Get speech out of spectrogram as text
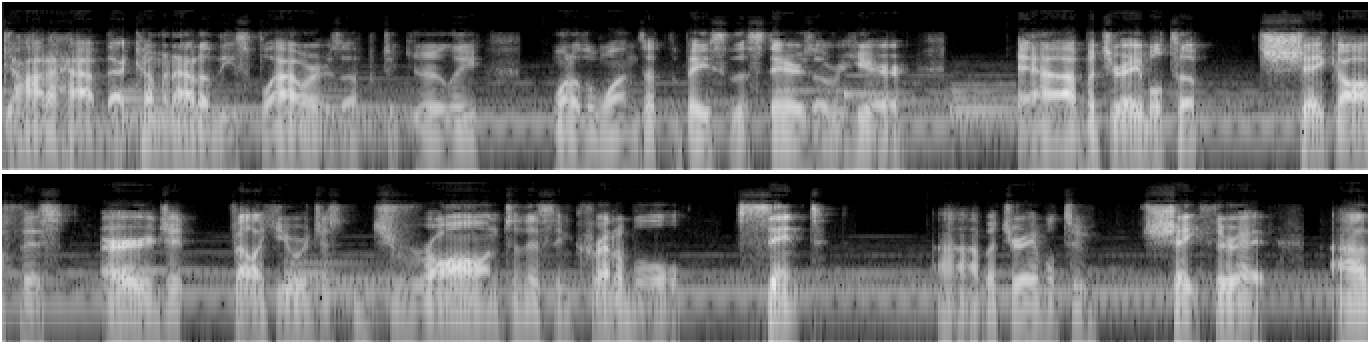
gotta have that coming out of these flowers, uh, particularly one of the ones at the base of the stairs over here. Uh, but you're able to shake off this urge. It felt like you were just drawn to this incredible scent, uh, but you're able to shake through it. Uh,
